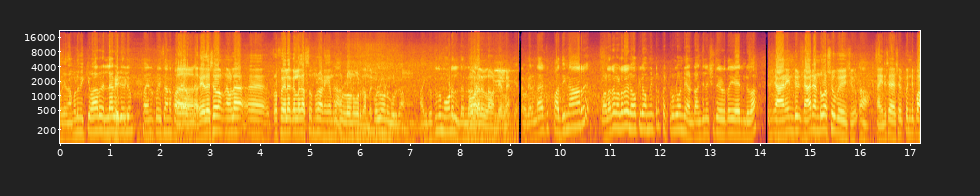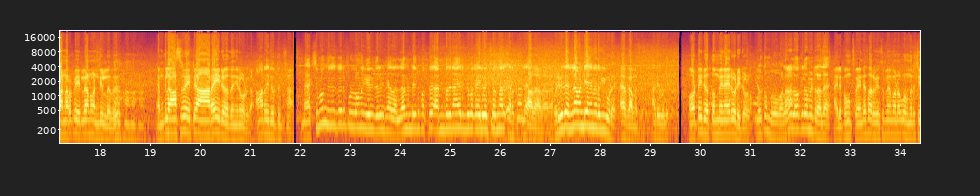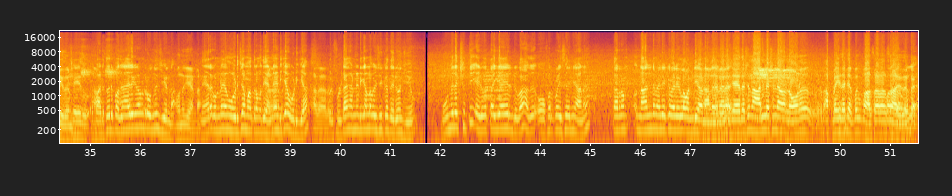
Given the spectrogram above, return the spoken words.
Okay നമ്മൾ മിക്കവാറും എല്ലാ വീഡിയോയിലും ഫൈനൽ പ്രൈസ് ആണ് പറയാറുള്ളത്. ഏകദേശം നമ്മളെ പ്രൊഫൈലൊക്കെ ഉള്ള കസ്റ്റമർ ആണെങ്കിൽ നമുക്ക് ഫുൾ ലോൺ കൊടുക്കാൻ പറ്റും. ഫുൾ ലോൺ കൊടുക്കാം. ഇരുപത്തൊന്ന് മോഡൽ ഉണ്ടല്ലോ മോഡലുള്ള വണ്ടിയല്ലേ ഓക്കെ രണ്ടായിരത്തി പതിനാറ് വളരെ വളരെ ലോ കിലോമീറ്റർ പെട്രോൾ വണ്ടിയാണ് അഞ്ച് ലക്ഷത്തി എഴുപത്തി അയ്യായിരം രൂപ. ഞാൻ ഞാൻ രണ്ടു വർഷം ഉപയോഗിച്ചു. അതിന് ശേഷം ഇപ്പൊ എന്റെ പാർട്ണർ പേരിലാണ് വണ്ടി ഉള്ളത്. നമുക്ക് ലാസ്റ്റ് റേറ്റ് ആറ് ഇരുപത്തഞ്ചിന് കൊടുക്കാം. ആറ് ഇരുപത്തഞ്ച്. മാക്സിമം നിങ്ങൾക്ക് ഒരു ഫുൾ ലോൺ കയറി തരും. ഇനി അതല്ലാന്നുണ്ടെങ്കിൽ ഒരു പത്ത് അൻപതിനായിരം രൂപ കയ്യിൽ വെച്ച് വന്നാൽ ഇറക്കാം അല്ലേ? അതെ അതെ അതെ. ഒരുവിധം എല്ലാ വണ്ടി അങ്ങനെ ഇറക്കി കൂടെ ഇറക്കാൻ പറ്റും. അടിപൊളി. ഓട്ടോ ഇരുപത്തൊമ്പതിനായിരം ഓടിയിട്ടുള്ളൂ. ഇരുപത്തൊമ്പത് വളരെ ലോ കിലോമീറ്റർ അല്ലേ? അതിലിപ്പോ മുപ്പതിന്റെ സർവീസ് മെമ്പർ കൊടുത്തിട്ട് ചെയ്തിട്ടുണ്ട്. ചെയ്തു. അപ്പൊ അടുത്തൊരു പതിനായിരം കിലോമീറ്റർ ഒന്നും ചെയ്യണ്ട. ഒന്നും ചെയ്യണ്ട. നേരെ കൊണ്ട് ഞങ്ങൾ ഓടിച്ചാൽ മാത്രം മതി. എണ്ണ അടിക്കുക ഓടിക്കുക ഒരു ഫുൾ ടാങ്ക് എണ്ണ അടിക്കാനുള്ള പൈസ ഒക്കെ തരുകയും ചെയ്യും. മൂന്ന് ലക്ഷത്തി എഴുപത്തി അയ്യായിരം രൂപ. അത് ഓഫർ പ്രൈസ് തന്നെയാണ്. കാരണം നാലിന്റെ മേലെയൊക്കെ വിലയുള്ള വണ്ടിയാണ്. ഏകദേശം നാല് ലക്ഷം ലോൺ അപ്ലൈ ചെയ്താൽ ചിലപ്പോൾ പാസ്സാവാൻ സാധ്യത അല്ലേ?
